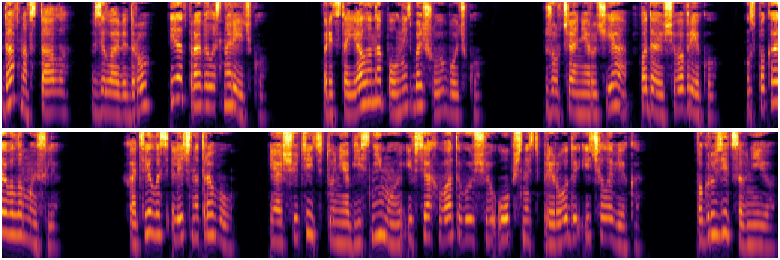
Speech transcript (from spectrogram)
Дафна встала, взяла ведро и отправилась на речку. Предстояло наполнить большую бочку. Журчание ручья, впадающего в реку, успокаивало мысли. Хотелось лечь на траву и ощутить ту необъяснимую и всеохватывающую общность природы и человека, погрузиться в нее,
